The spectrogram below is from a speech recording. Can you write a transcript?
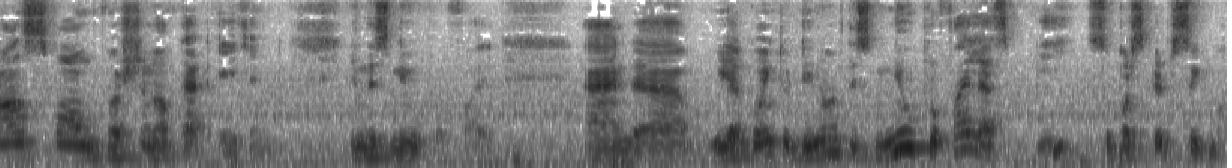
transformed version of that agent in this new profile and uh, we are going to denote this new profile as p superscript sigma.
